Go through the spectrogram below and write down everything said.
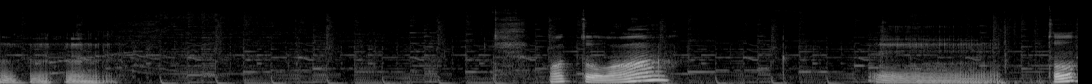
うんうんうん。あとはえー、と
